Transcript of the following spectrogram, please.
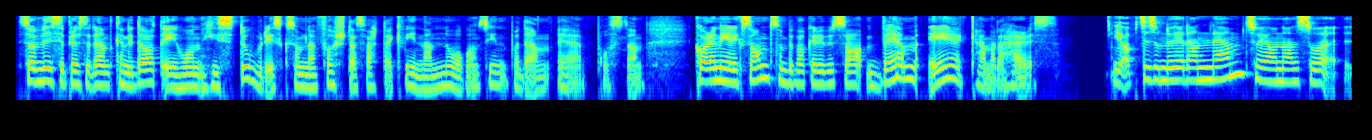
Som vicepresidentkandidat är hon historisk som den första svarta kvinnan någonsin på den eh, posten. Karin Eriksson som bevakar USA, vem är Kamala Harris? Ja, precis som du redan nämnt så är hon alltså eh,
